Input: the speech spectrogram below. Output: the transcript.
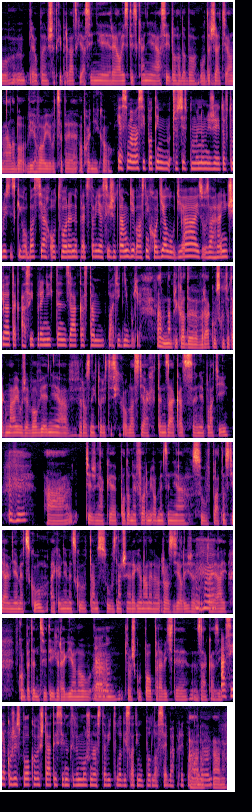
pre úplne všetky prevádzky asi nie je realistické, nie je asi dlhodobo udržateľné alebo vyhovujúce pre obchodníkov. Ja si mám asi po tým, čo ste spomenuli, že je to v turistických oblastiach otvorené, predstaviť asi, že tam, kde vlastne chodia ľudia aj zo zahraničia, tak asi pre nich ten zákaz tam platiť nebude. Áno, napríklad v Rakúsku to tak majú, že vo Viedne a v rôznych turistických oblastiach ten zákaz neplatí. Uh-huh a tiež nejaké podobné formy obmedzenia sú v platnosti aj v Nemecku, aj keď v Nemecku tam sú značné regionálne rozdiely, že mm-hmm. to je aj v kompetencii tých regiónov um, trošku poupraviť tie zákazy. Asi akože spolkové štáty si jednotlivé môžu nastaviť tú legislatívu podľa seba, predpokladám. Áno, áno.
